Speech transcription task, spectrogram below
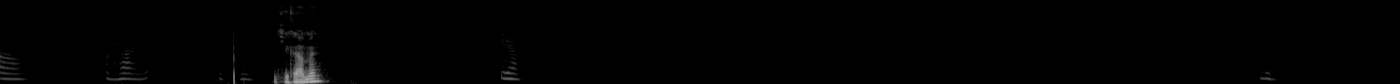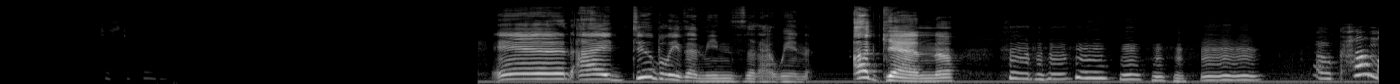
Oh, right. Of course. You coming? And I do believe that means that I win again. Oh, come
